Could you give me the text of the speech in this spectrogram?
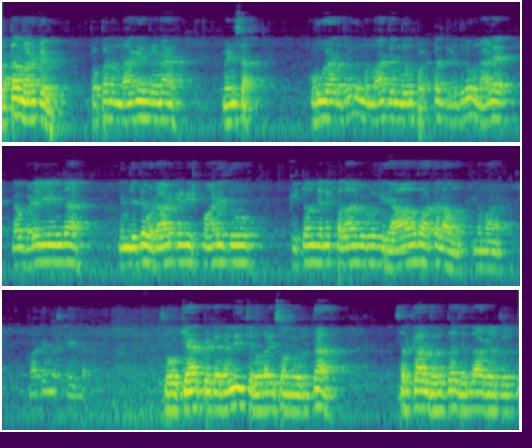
ಅರ್ಥ ಮಾಡ್ಕೊಳ್ಬೇಕು. ಪಾಪ ನಮ್ಮ ನಾಗೇಂದ್ರಣ ಮೆಣಸ ಕೂಗಾಡಿದ್ರು, ನಮ್ಮ ಮಾಧ್ಯಮದವರು ಪಟ್ಟಂತ ಹಿಡಿದ್ರು, ನಾಳೆ ನಾವು ಬೆಳಗ್ಗೆಯಿಂದ ನಿಮ್ಮ ಜೊತೆ ಓಡಾಡ್ಕೊಂಡು ಇಷ್ಟು ಮಾಡಿದ್ದು ಇಷ್ಟೊಂದು ಜನಕ್ಕೆ ಫಲಾನುಭವಿಗಳಿಗೆ ಯಾವುದು ಹಾಕಲ್ಲ ಅವನು, ನಮ್ಮ ಮಾಧ್ಯಮ ಸ್ನೇಹಿತ. ಸೊ ಕೆ ಆರ್ ಪೇಟೆಯಲ್ಲಿ ಚಲುವರಾಯ ಸ್ವಾಮಿ ವಿರುದ್ಧ, ಸರ್ಕಾರದ ವಿರುದ್ಧ ಜಿಲ್ಲಾಡಳಿತ ವಿರುದ್ಧ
